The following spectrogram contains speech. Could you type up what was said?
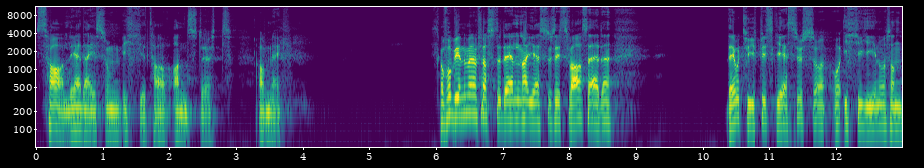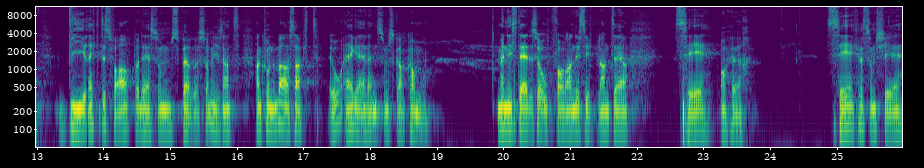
Salige er de som ikke tar anstøt av meg. Og For å begynne med den første delen av Jesus sitt svar, så er det Det er jo typisk Jesus å, å ikke gi noe sånn direkte svar på det som spørres om. ikke sant? Han kunne bare sagt 'Jo, jeg er den som skal komme'. Men i stedet så oppfordrer han disiplene til å se og høre. Se hva som skjer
